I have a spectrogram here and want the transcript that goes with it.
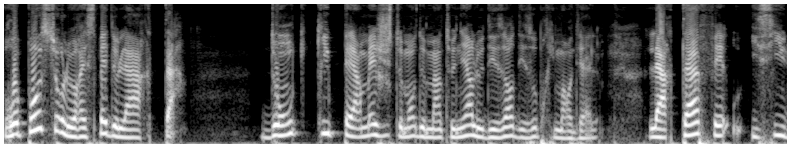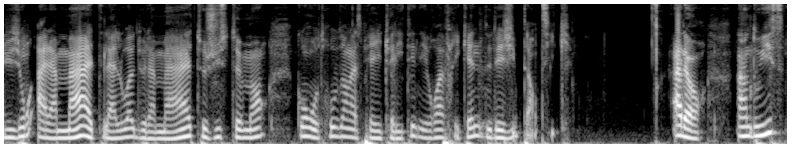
repose sur le respect de l'artha, donc qui permet justement de maintenir le désordre des eaux primordiales. L'artha fait ici illusion à la Maat, la loi de la Maat, justement, qu'on retrouve dans la spiritualité négro-africaine de l'Égypte antique. Alors, hindouisme,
